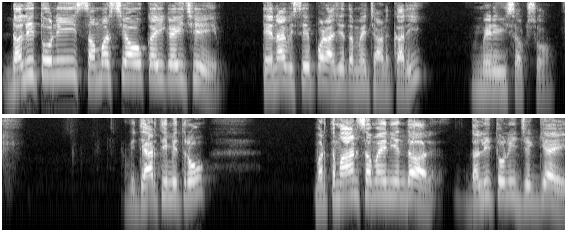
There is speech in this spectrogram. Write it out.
દલિતોની સમસ્યાઓ કઈ કઈ છે તેના વિશે પણ આજે તમે જાણકારી મેળવી શકશો. વિદ્યાર્થી મિત્રો, વર્તમાન સમયની અંદર દલિતોની જગ્યાએ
